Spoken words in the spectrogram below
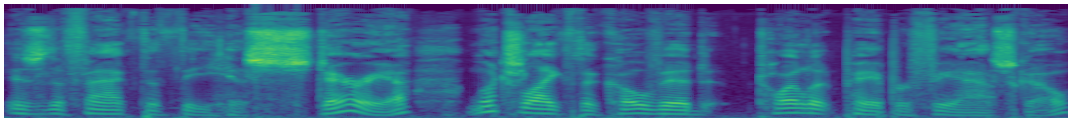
is the fact that the hysteria, much like the COVID toilet paper fiasco,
